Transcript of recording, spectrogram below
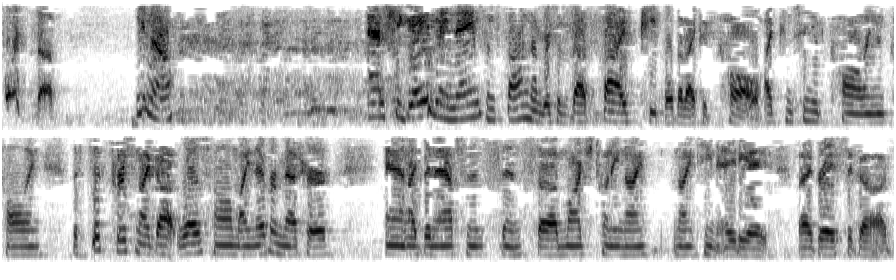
what the? You know. And she gave me names and phone numbers of about five people that I could call. I continued calling and calling. The fifth person I got was home. I never met her. And I've been abstinent since uh, March 29, 1988, by grace of God.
